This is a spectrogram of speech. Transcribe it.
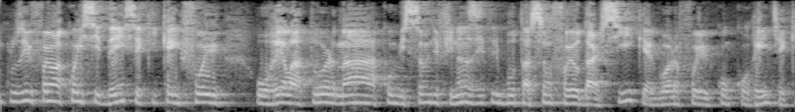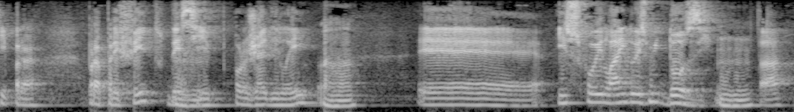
Inclusive foi uma coincidência que quem foi o relator na Comissão de Finanças e Tributação foi o Darcy, que agora foi concorrente aqui para prefeito desse uhum. projeto de lei. Uhum. É, isso foi lá em 2012, uhum. tá?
